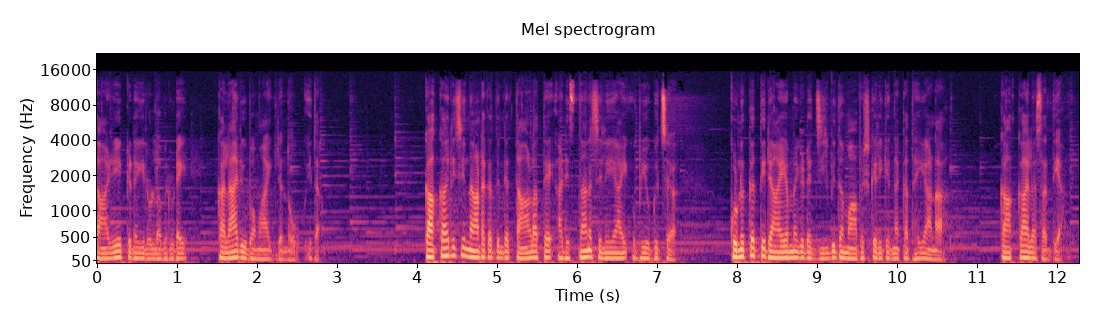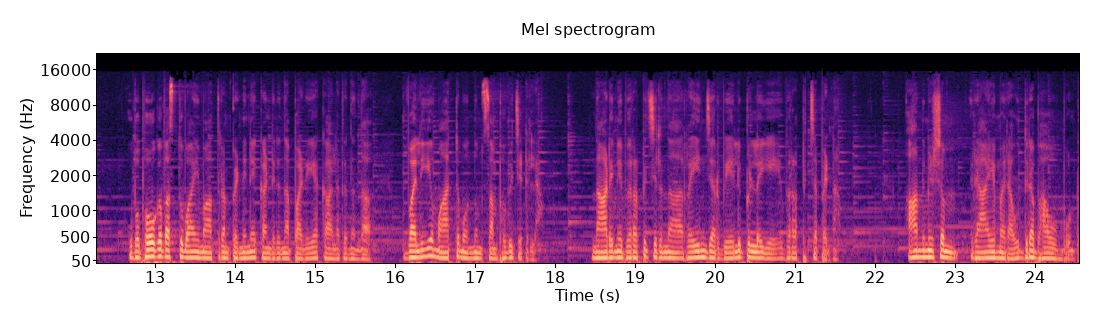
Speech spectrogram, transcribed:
താഴേക്കിടയിലുള്ളവരുടെ കലാരൂപമായിരുന്നു ഇത്. കാക്കാരിച്ചി നാടകത്തിന്റെ താളത്തെ അടിസ്ഥാനശിലയായി ഉപയോഗിച്ച് കുണുക്കത്തി രായമ്മയുടെ ജീവിതം ആവിഷ്കരിക്കുന്ന കഥയാണ് കാക്കാല സദ്യ ഉപഭോഗ വസ്തുവായി മാത്രം പെണ്ണിനെ കണ്ടിരുന്ന പഴയ കാലത്ത് നിന്ന് വലിയ മാറ്റമൊന്നും സംഭവിച്ചിട്ടില്ല. നാടിനെ വിറപ്പിച്ചിരുന്ന റേഞ്ചർ വേലുപ്പിള്ളയെ വിറപ്പിച്ച പെണ്ണ്. ആ നിമിഷം രായമ രൗദ്രഭാവം പൂണ്ടു.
